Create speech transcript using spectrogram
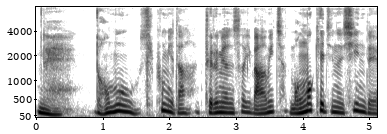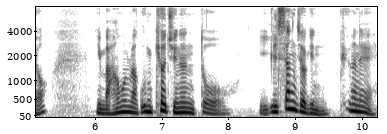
네. 너무 슬픕니다. 들으면서 이 마음이 참 먹먹해지는 시인데요. 이 마음을 막 움켜쥐는 또 이 일상적인 표현에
